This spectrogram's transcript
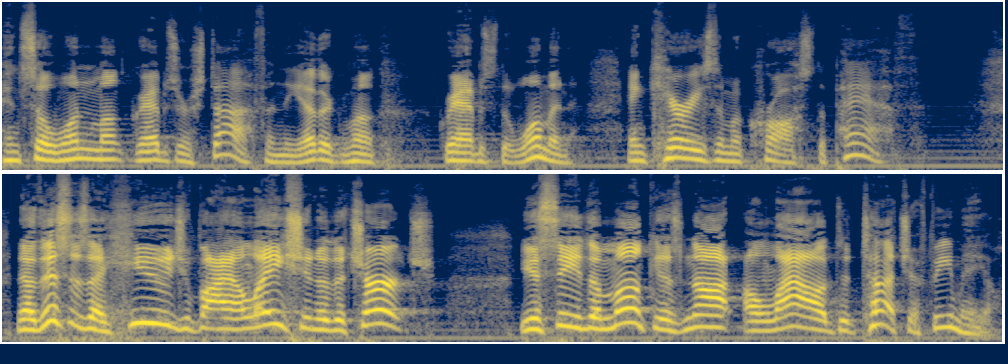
And so one monk grabs her stuff, and the other monk grabs the woman and carries them across the path. Now, this is a huge violation of the church. You see, the monk is not allowed to touch a female.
